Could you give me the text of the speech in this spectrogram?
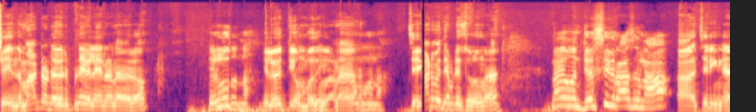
சரி இந்த மாட்டோட விற்பனை விலை என்னென்ன வரும்? எழுபதுண்ணா எழுபத்தி ஒம்பதுங்களாண்ணா? ஆமாங்கண்ணா. சரி மாட்டை பற்றி அப்படியே சொல்லுங்கண்ணா. நான் இவங்க ஜெர்சி கிராஸுங்கண்ணா. ஆ சரிங்கண்ணா.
